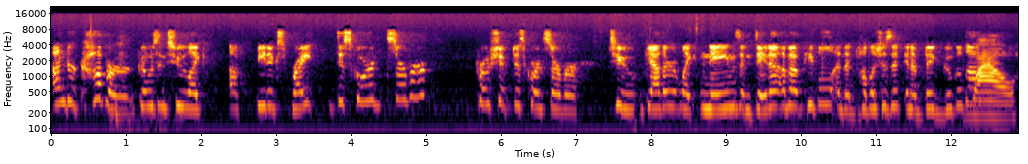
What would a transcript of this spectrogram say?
undercover goes into like a Phoenix Wright Discord server, pro ship Discord server, to gather like names and data about people, and then publishes it in a big Google Doc. Wow.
